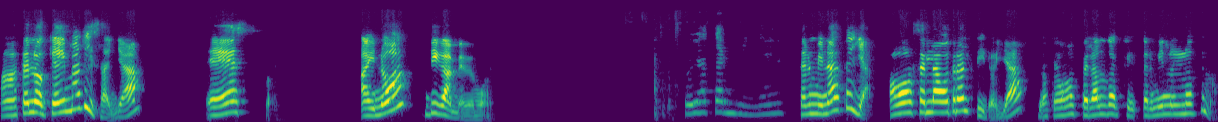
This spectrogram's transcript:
Cuando estén ok, me avisan, ¿ya? Eso. Ainhoa, dígame, mi amor. Ya terminé. ¿Terminaste ya? Vamos a hacer la otra al tiro, ¿ya? Lo que vamos esperando a que terminen los demás.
